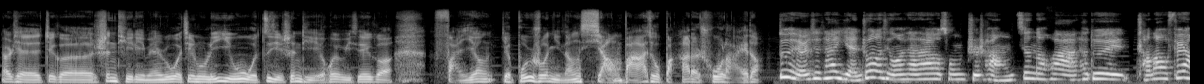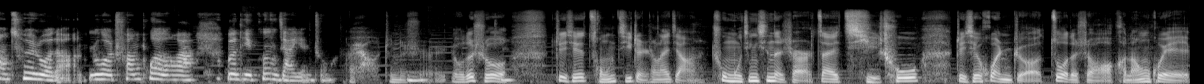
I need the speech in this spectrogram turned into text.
而且这个身体里面如果进入了异物，自己身体会有一些个反应，也不是说你能想拔就拔得出来的。对，而且它严重的情况下，它要从直肠进的话，它对肠道非常脆弱的。如果穿破的话，问题更加严重。哎呀，真的是有的时候，这些从急诊上来讲触目惊心的事儿，在起初这些患者做的时候，可能会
